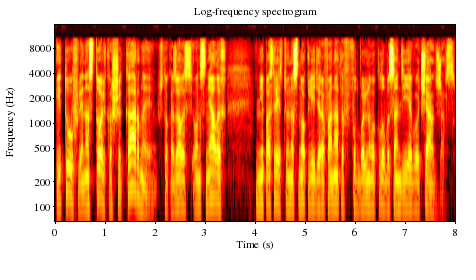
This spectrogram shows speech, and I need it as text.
и туфли настолько шикарные, что, казалось, он снял их непосредственно с ног лидера фанатов футбольного клуба Сан-Диего «Чарджерс».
